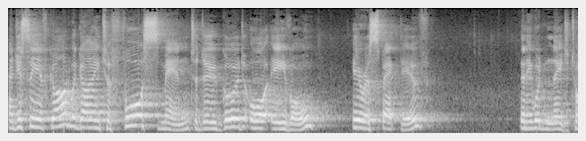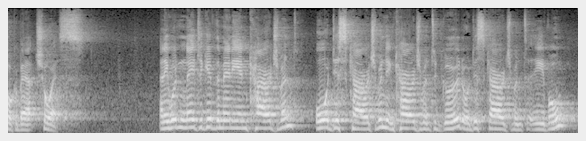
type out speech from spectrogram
And you see, if God were going to force men to do good or evil, irrespective, then he wouldn't need to talk about choice. And he wouldn't need to give them any encouragement or discouragement, encouragement to good or discouragement to evil.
